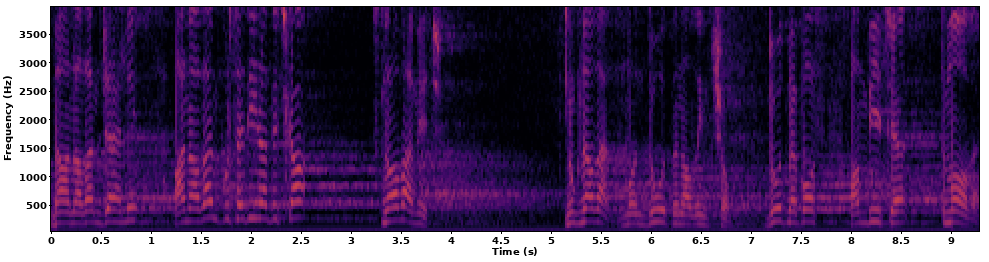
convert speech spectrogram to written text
na na dhem xhehli, a na dhem kur s'e dina diçka? S'na dhem hiç. Nuk na dhem, më duhet me na dhim shumë. Duhet me pas ambicie të madhe.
